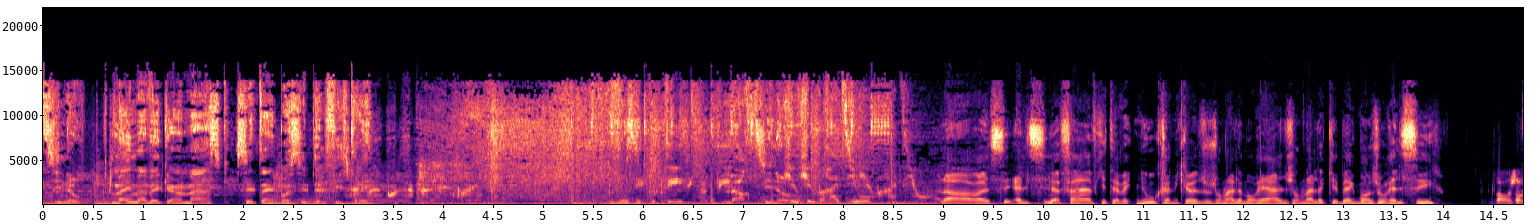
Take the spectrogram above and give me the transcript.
Martino. Même avec un masque, c'est impossible de le filtrer. Vous écoutez Martino. Cube Radio. Alors, euh, c'est Elsie Lefebvre qui est avec nous, chroniqueuse du Journal de Montréal, Journal de Québec. Bonjour Elsie. Bonjour,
